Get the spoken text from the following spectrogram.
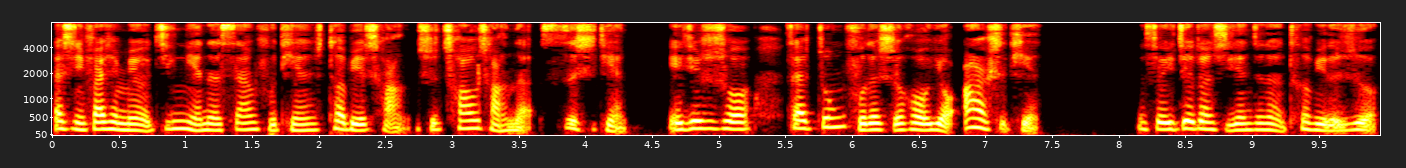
但是你发现没有，今年的三伏天特别长，是超长的四十天，也就是说在中伏的时候有二十天。所以这段时间真的特别的热，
